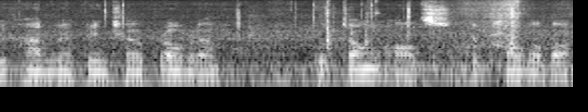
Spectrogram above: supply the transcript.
the hardware printer problem. Put on the power board.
